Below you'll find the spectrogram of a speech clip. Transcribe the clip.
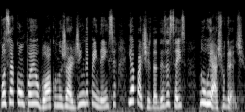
você acompanha o bloco no Jardim Independência e a partir das 16 no Riacho Grande.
